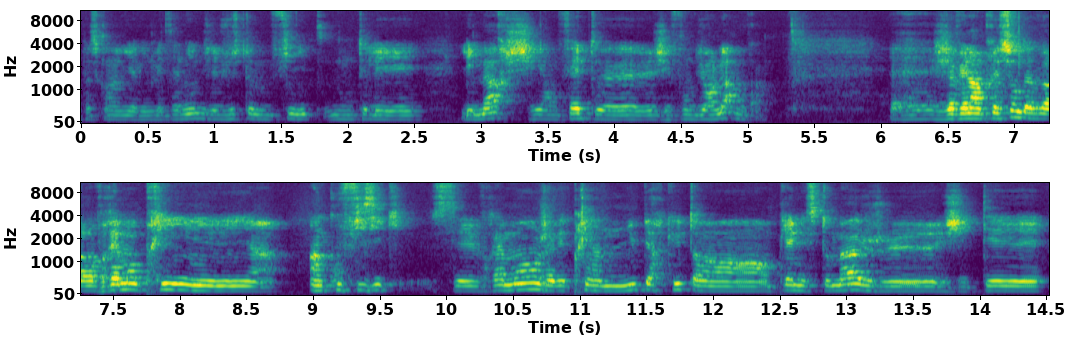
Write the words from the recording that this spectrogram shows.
parce qu'il y avait une mezzanine, j'ai juste fini de monter les, les marches et en fait, euh, j'ai fondu en larmes. Quoi. j'avais l'impression d'avoir vraiment pris un, coup physique. C'est vraiment, j'avais pris un uppercut en, en plein estomac. J'étais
